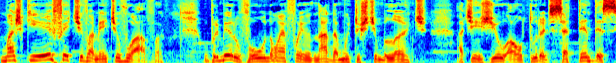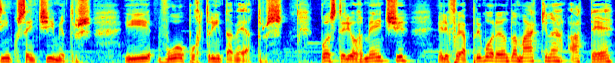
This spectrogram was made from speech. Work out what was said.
mas que efetivamente voava. O primeiro voo não é, foi nada muito estimulante, atingiu a altura de 75 centímetros e voou por 30 metros. Posteriormente, ele foi aprimorando a máquina até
